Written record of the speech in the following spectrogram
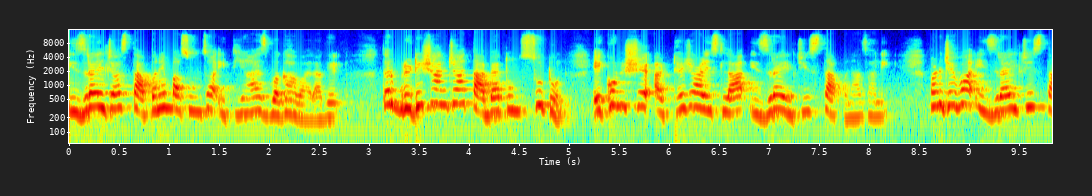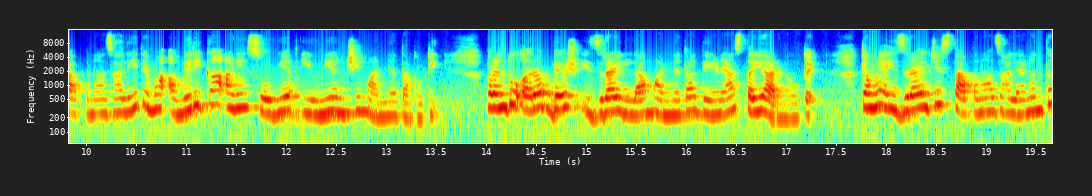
इस्रायलच्या स्थापनेपासूनचा इतिहास बघावा लागेल. तर ब्रिटिशांच्या ताब्यातून सुटून एकोणीसशे अठ्ठेचाळीसला इस्रायलची स्थापना झाली. पण जेव्हा इस्रायलची स्थापना झाली तेव्हा अमेरिका आणि सोव्हिएत युनियनची मान्यता होती. परंतु अरब देश इस्रायलला मान्यता देण्यास तयार नव्हते. त्यामुळे इस्रायलची स्थापना झाल्यानंतर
